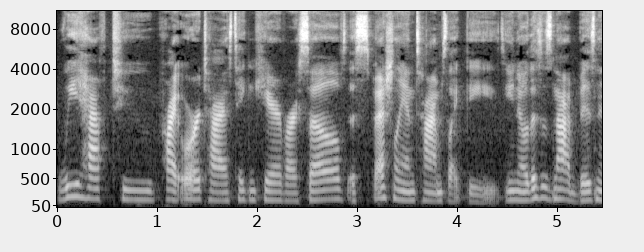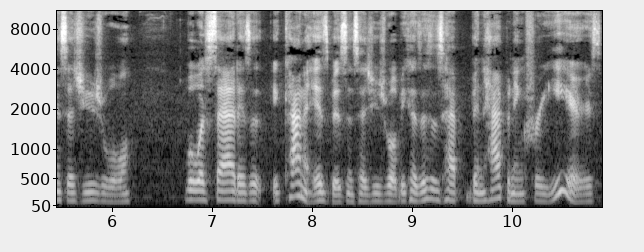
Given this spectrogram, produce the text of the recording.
we have to prioritize taking care of ourselves, especially in times like these. You know, this is not business as usual. But what's sad is it, it kind of is business as usual because this has ha- been happening for years.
